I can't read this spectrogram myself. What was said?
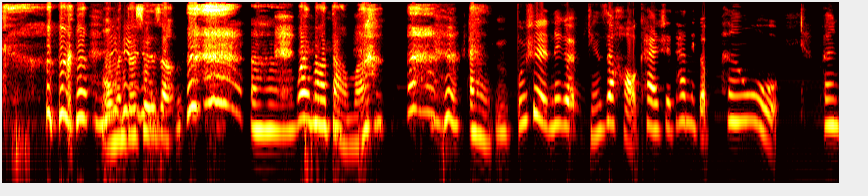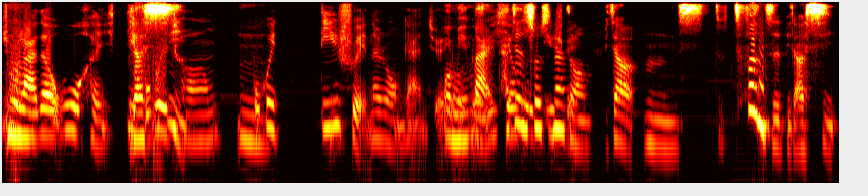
我们都是这种，嗯，外貌党吗？嗯，不是那个瓶子好看，是它那个喷雾喷出来的雾很细，不会成，不会。滴水那种感觉，我明白，它就是说是那种比较嗯分子比较细，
